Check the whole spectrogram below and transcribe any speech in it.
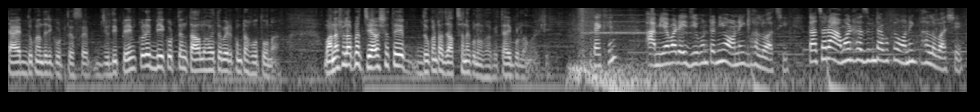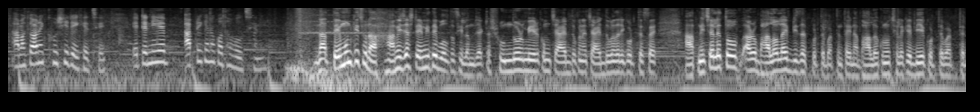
চায়ের দোকানদারি করতেছে। যদি প্রেম করে বিয়ে করতেন তাহলে হয়তো এরকমটা হতো না। মানে আসলে আপনার চেয়ারের সাথে দোকানটা যাচ্ছে না কোনোভাবে তাই বললাম আর কি। দেখেন আমি আমার এই জীবনটা নিয়ে অনেক ভালো আছি। তাছাড়া আমার হাজব্যান্ড আমাকে অনেক ভালোবাসে আমাকে অনেক খুশি রেখেছে। এটা নিয়ে আপনি কেন কথা বলছেন? না তেমন কিছু না আমি জাস্ট এমনিতে বলতেছিলাম যে একটা সুন্দর মেয়ে এরকম চায়ের দোকানে চায়ের দোকানদারি করতেছে আপনি চাইলে তো আরও ভালো লাইফ ডিজার্ভ করতে পারতেন তাই না? ভালো কোনো ছেলেকে বিয়ে করতে পারতেন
